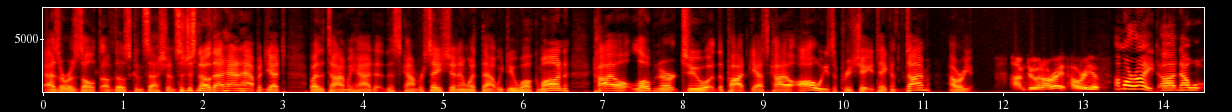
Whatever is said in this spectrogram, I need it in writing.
as a result of those concessions. So just know that hadn't happened yet by the time we had this conversation. And with that, we do welcome on Kyle Lobner to the podcast. Kyle, always appreciate you taking some time. How are you? I'm doing all right. How are you? I'm all right. Uh, now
